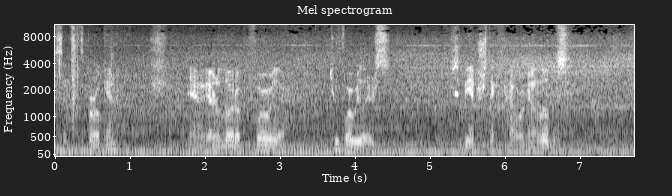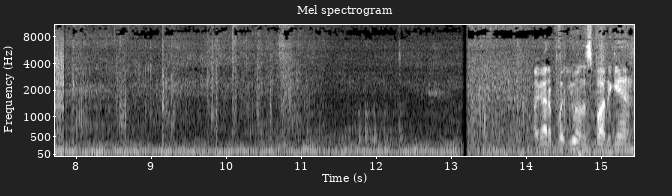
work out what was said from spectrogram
since it's broken. And we gotta load up a four wheeler, two four wheelers. Should be interesting how we're gonna load this. Put you on the spot again.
